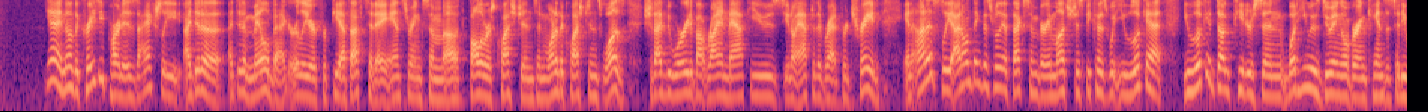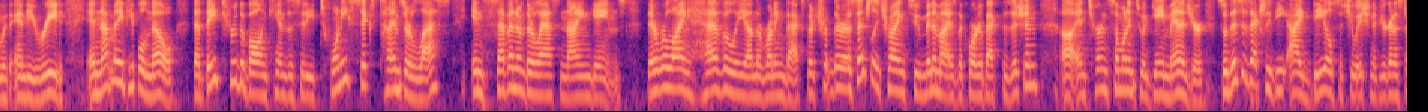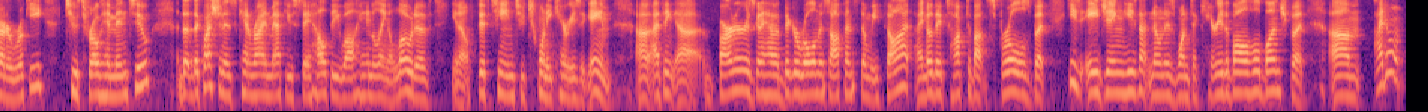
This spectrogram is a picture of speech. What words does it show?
Yeah, no. The crazy part is, I actually I did a I did a mailbag earlier for PFF today, answering some uh, followers' questions, and one of the questions was, should I be worried about Ryan Mathews, you know, after the Bradford trade? And honestly, I don't think this really affects him very much, just because what you look at, you look at Doug Pederson, what he was doing over in Kansas City with Andy Reid, and not many people know that they threw the ball in Kansas City 26 times or less in seven of their last nine games they're relying heavily on the running backs. They're tr- they're essentially trying to minimize the quarterback position uh, and turn someone into a game manager. So this is actually the ideal situation if you're going to start a rookie to throw him into. The the question is, can Ryan Mathews stay healthy while handling a load of you know 15 to 20 carries a game? Uh, I think uh, Barner is going to have a bigger role in this offense than we thought. I know they've talked about Sproles, but he's aging. He's not known as one to carry the ball a whole bunch. But um, I don't.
